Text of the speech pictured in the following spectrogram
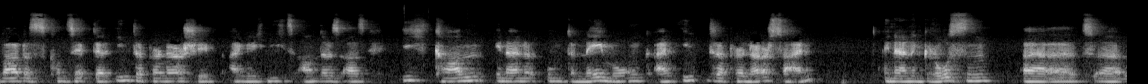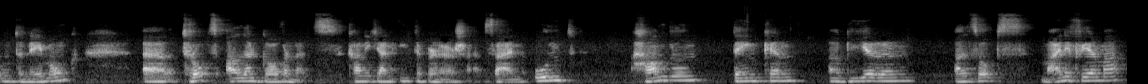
war das Konzept der Entrepreneurship eigentlich nichts anderes als, ich kann in einer Unternehmung ein Entrepreneur sein, in einer großen äh, äh, Unternehmung, äh, trotz aller Governance kann ich ein Entrepreneur sein und handeln, denken, agieren, als ob es meine Firma,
